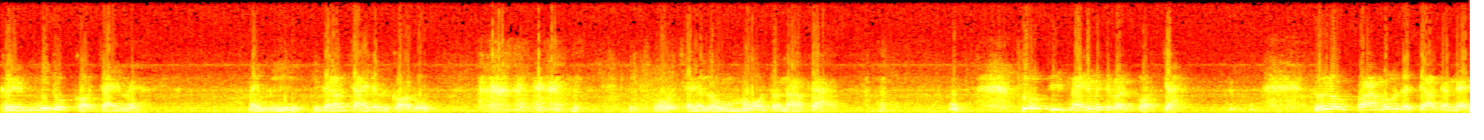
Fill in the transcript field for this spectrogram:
เคยมีรูปเกาะใจไหมไม่มีมีแต่เราใจจะไปเกาะรูป โอ้ใช่ลงโมต่อหน้าพระรูปที่ไหนมันจะมาเกาะใจ ก็ลงฟังพระพุทธเจ้าจะแนะ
